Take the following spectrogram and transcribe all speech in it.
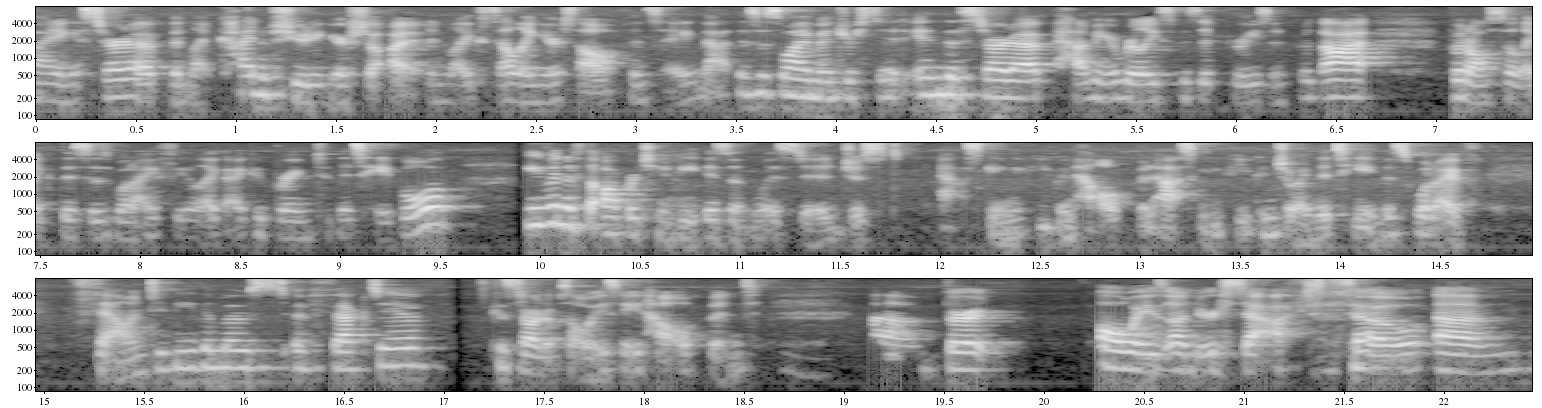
finding a startup and like kind of shooting your shot and like selling yourself and saying that this is why I'm interested in this startup, having a really specific reason for that, but also like this is what I feel like I could bring to the table. Even if the opportunity isn't listed, just asking if you can help and asking if you can join the team is what I've found to be the most effective because startups always need help and um, they're always understaffed. So um,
